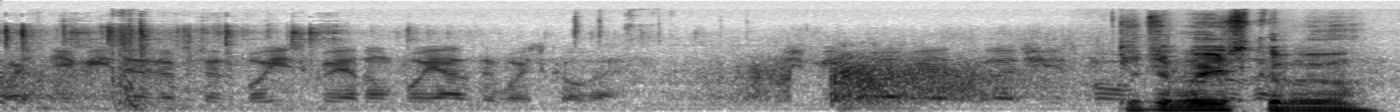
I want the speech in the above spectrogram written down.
Właśnie widzę, że przez boisko jadą pojazdy wojskowe. Gdzie to boisko było?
